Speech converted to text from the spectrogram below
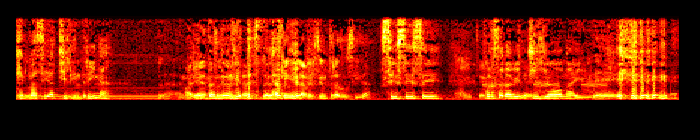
que lo hacía Chilindrina, la María Antonieta de las ¿Qué, Nieves. ¿La versión traducida? Sí, sí, sí. Ah. Por eso era bien chillona y... eh.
